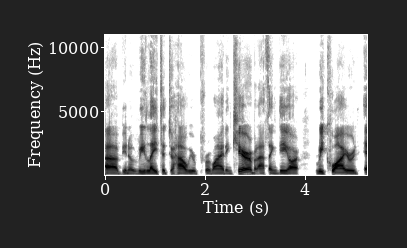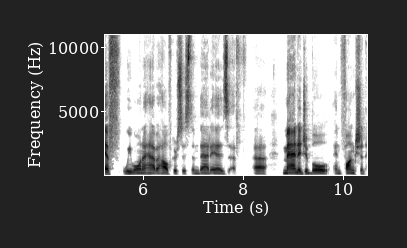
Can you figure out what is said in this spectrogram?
uh, you know, related to how we're providing care, but I think they are required if we want to have a healthcare system that is uh, manageable and functioning.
